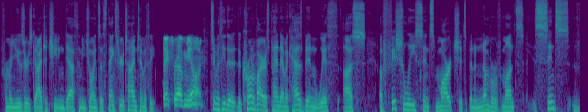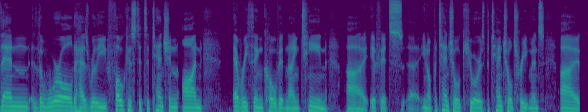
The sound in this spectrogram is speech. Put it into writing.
from a user's guide to cheating death. And he joins us. Thanks for your time, Timothy. Thanks for having me on. Timothy, the, the coronavirus pandemic has been with us officially since March. It's been a number of months. Since then, the world has really focused its attention on everything COVID 19. Uh, if it's uh, you know potential cures, potential treatments, uh,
